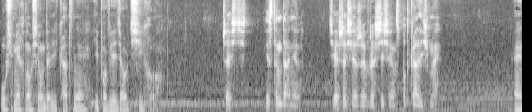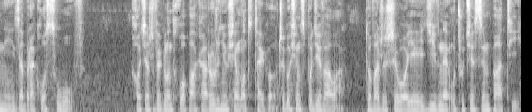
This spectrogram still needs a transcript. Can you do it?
Uśmiechnął się delikatnie i powiedział cicho: Cześć, jestem Daniel. Cieszę się, że wreszcie się spotkaliśmy. Annie zabrakło słów. Chociaż wygląd chłopaka różnił się od tego, czego się spodziewała, towarzyszyło jej dziwne uczucie sympatii.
